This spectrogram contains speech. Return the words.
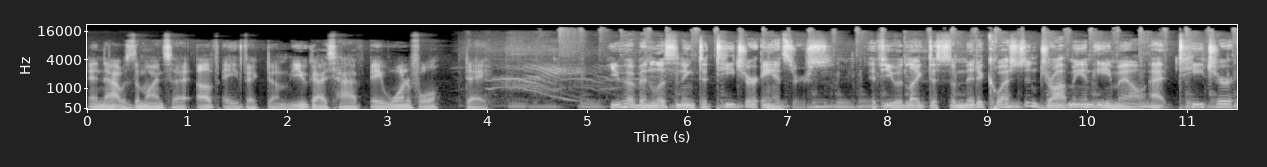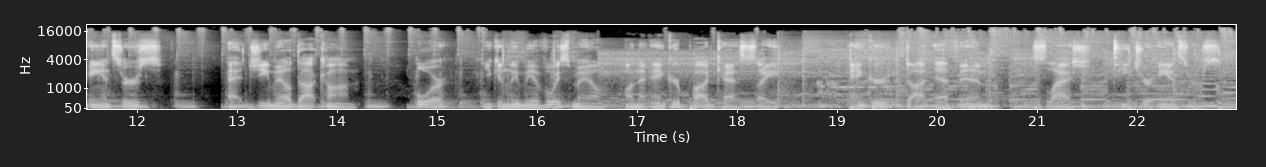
And that was the mindset of a victim. You guys have a wonderful day. You have been listening to Teacher Answers. If you would like to submit a question, drop me an email at teacheranswers at gmail.com. Or you can leave me a voicemail on the Anchor podcast site, anchor.fm slash teacher answers.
